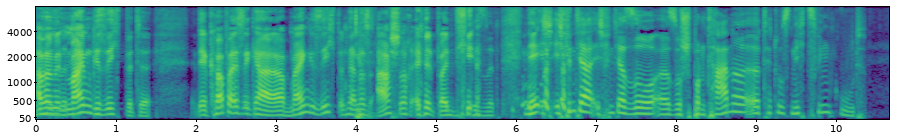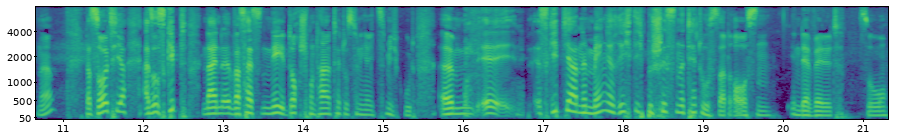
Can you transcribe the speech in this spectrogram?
Aber mit meinem Gesicht bitte. Der Körper ist egal, aber mein Gesicht und dann das Arschloch endet bei dir. Nee, ich, ich finde ja, ich finde ja so, äh, so spontane äh, Tattoos nicht zwingend gut. Ne? Das sollte ja, also es gibt, nein, äh, was heißt, nee, doch, spontane Tattoos finde ich eigentlich ziemlich gut. Ähm, äh, es gibt ja eine Menge richtig beschissene Tattoos da draußen in der Welt. So,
